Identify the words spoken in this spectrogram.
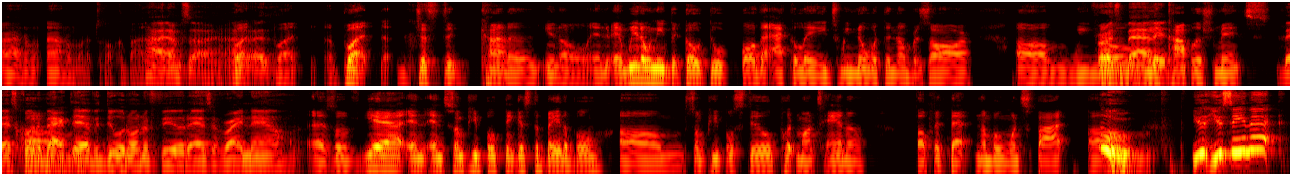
i don't i don't want to talk about it All right, I'm sorry. But I- but but just to kind of you know and and we don't need to go through all the accolades we know what the numbers are um we First know ballot. the accomplishments best quarterback to um, ever do it on the field as of right now. as of yeah and and some people think it's debatable um some people still put montana up at that number one spot um Who? You you seen that?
